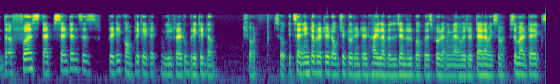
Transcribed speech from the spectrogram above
the first that sentence is pretty complicated. We'll try to break it down. Short so it's an interpreted object oriented high level general purpose programming language with dynamic sem semantics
